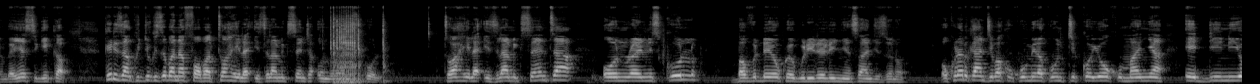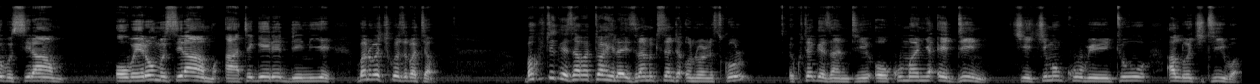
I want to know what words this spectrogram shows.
eyo nga yesigika kkiriza nkujjukiza banaffe aba twahira islamic center online school. Twahira islamic center online school bavuddeyo okwegulira erinnya ensangi zino okulabika nti bakukuumira ku ntikko y'okumanya eddiini y'obusiraamu. Obeera omusiraamu ategeera eddiini ye. Bano bakikoze batya? Bakutegeeza abatwahira islamic center online school ekutegeeza nti okumanya eddiini kyekimu ku bintu allah ekitiibwa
